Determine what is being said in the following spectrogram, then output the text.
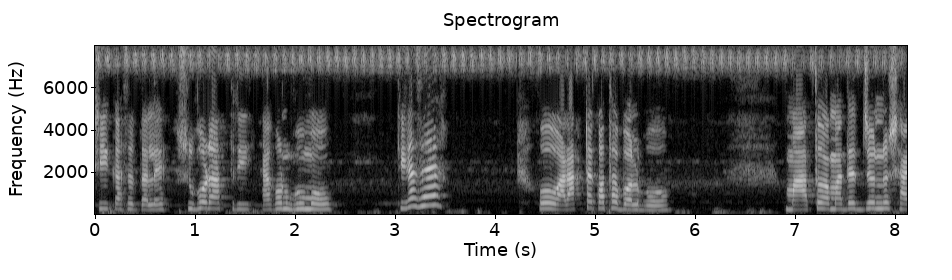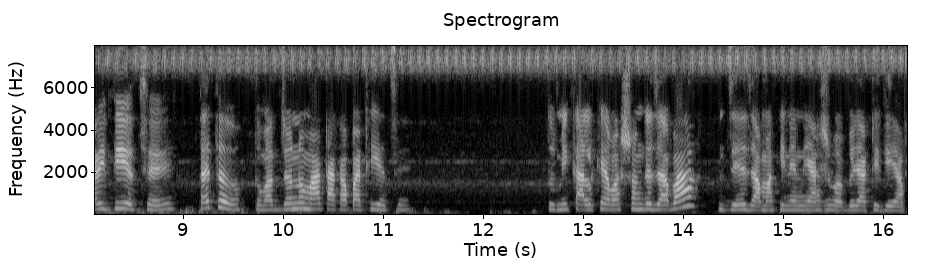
ঠিক আছে তাহলে, শুভরাত্রি, এখন ঘুমো ঠিক আছে? ও আর একটা কথা বলব। মা তো আমাদের জন্য শাড়ি দিয়েছে, তাই তো? তোমার জন্য মা টাকা পাঠিয়েছে। তুমি কালকে আমার সঙ্গে যাবা, যে জামা কিনে নিয়ে আসবা, বিরাটি দিয়ে। আর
